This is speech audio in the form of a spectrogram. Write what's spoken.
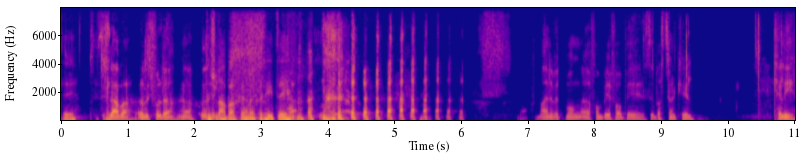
durch Labach, äh, durch Fulda, ja. Durch Labach, ja, da fährt der ICE. Ja. Meine Widmung äh, vom BVB, Sebastian Kehl. Kelly.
